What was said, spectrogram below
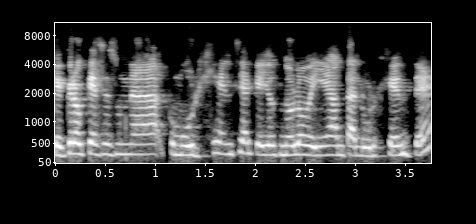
que creo que esa es una como urgencia que ellos no lo veían tan urgente,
